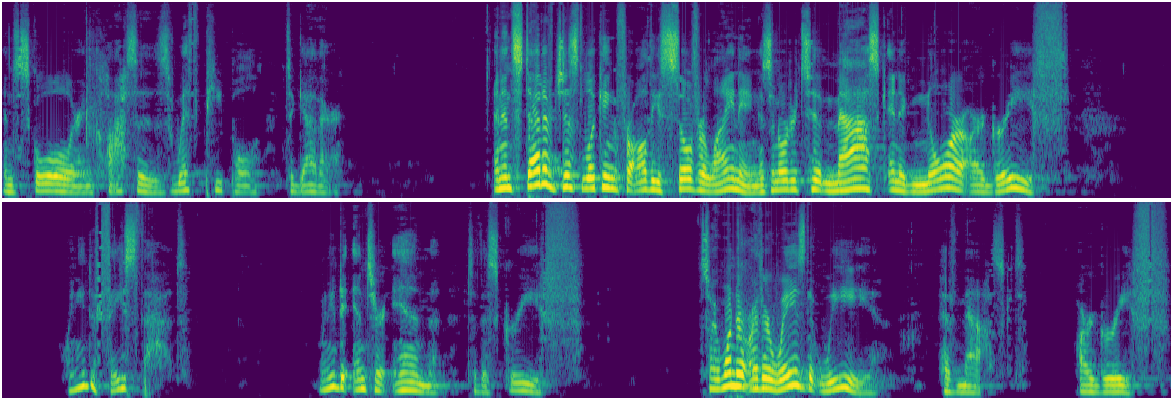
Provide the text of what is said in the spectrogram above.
in school or in classes with people together. And instead of just looking for all these silver linings in order to mask and ignore our grief, we need to face that. We need to enter in to this grief. So I wonder are there ways that we have masked our grief?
